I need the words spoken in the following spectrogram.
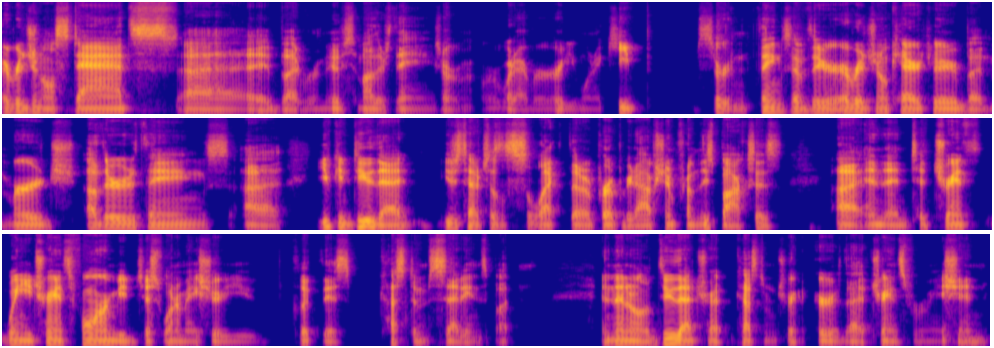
original stats, uh, but remove some other things or, or whatever, or you want to keep certain things of their original character but merge other things uh, you can do that. You just have to select the appropriate option from these boxes. Uh, and then to trans when you transform you just want to make sure you click this custom settings button. And then it'll do that custom or that transformation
